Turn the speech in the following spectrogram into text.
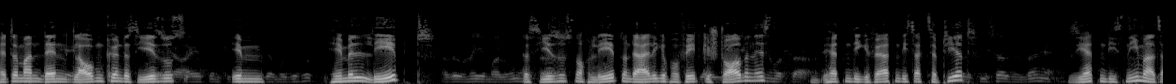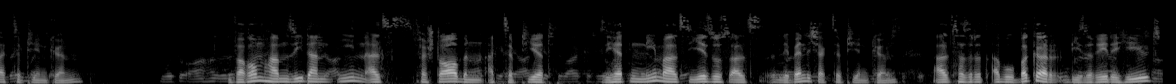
Hätte man denn glauben können, dass Jesus im Himmel lebt, dass Jesus noch lebt und der heilige Prophet gestorben ist? Hätten die Gefährten dies akzeptiert? Sie hätten dies niemals akzeptieren können. Warum haben sie dann ihn als verstorben akzeptiert? Sie hätten niemals Jesus als lebendig akzeptieren können. Als Hazrat Abu Bakr diese Rede hielt,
